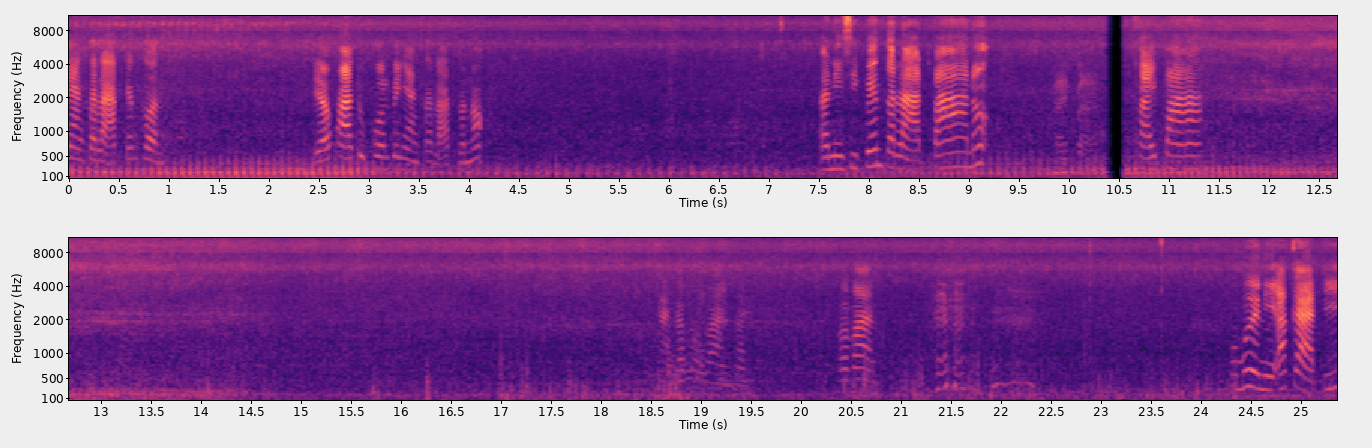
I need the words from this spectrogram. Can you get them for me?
ย่างตลาดกันก่อน เดี๋ยวพาทุกคนไปย่างตลาดก่อนเนาะอันนี้สิเป็นตลาดปลาเนาะ ขายปลา ขายปลา อ่านกับพ่อบ้านกัน พ่อบ้านเมื่อนี้อากาศดี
